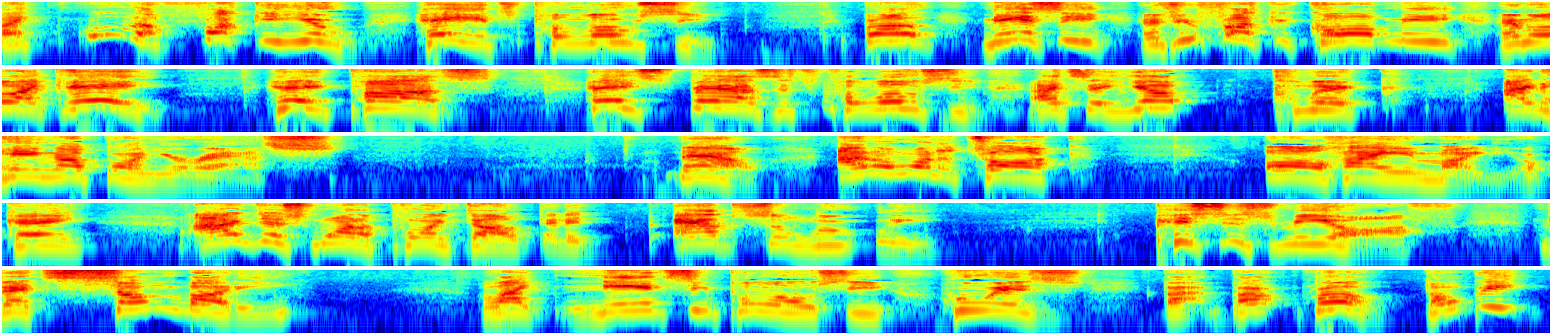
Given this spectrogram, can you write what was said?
Like, who the fuck are you? Hey, it's Pelosi. Bro, Nancy, if you fucking called me and were like, hey, hey, pause, hey, Spaz, it's Pelosi, I'd say, yep, click. I'd hang up on your ass. Now, I don't want to talk all high and mighty, okay? I just want to point out that it absolutely pisses me off that somebody like Nancy Pelosi, who is, bro, don't be,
